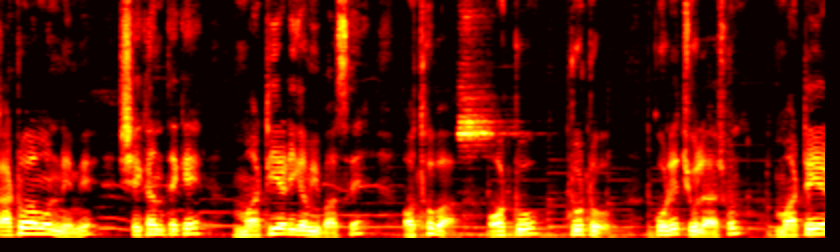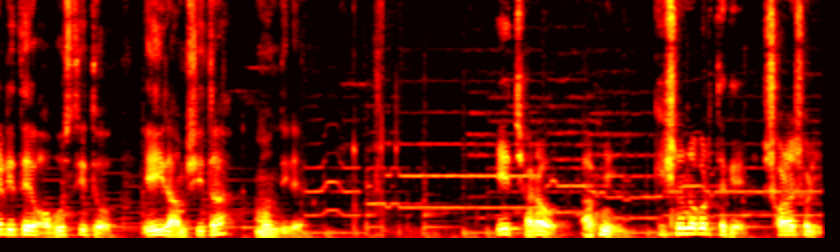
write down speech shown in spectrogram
কাটোয়া নেমে সেখান থেকে মাটিয়ারিগামী বাসে অথবা অটো, টোটো করে চলে আসুন মাটেয়ারিতে অবস্থিত এই রামসীতা মন্দিরে। এছাড়াও আপনি কৃষ্ণনগর থেকে সরাসরি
